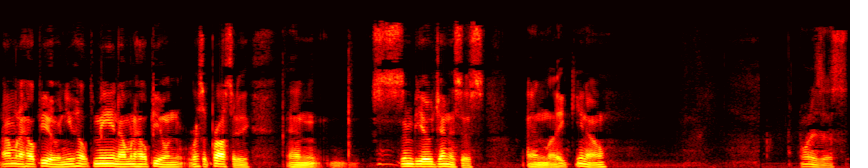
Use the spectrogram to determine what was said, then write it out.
I'm going to help you, and you helped me, and I'm going to help you, and reciprocity and symbiogenesis, and like, you know, what is this?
